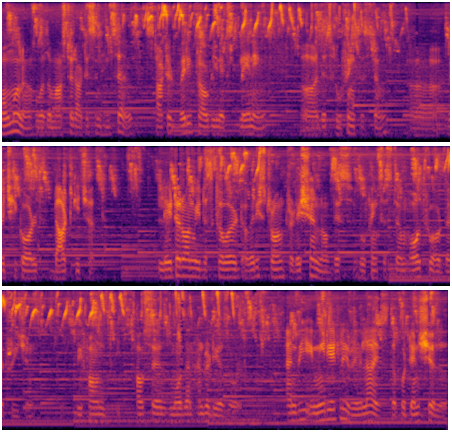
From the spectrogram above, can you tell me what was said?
homeowner, who was a master artisan himself, started very proudly explaining uh, this roofing system, uh, which he called Dart Ki Chat Later on, we discovered a very strong tradition of this roofing system all throughout that region. We found houses more than 100 years old. And we immediately realized the potential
